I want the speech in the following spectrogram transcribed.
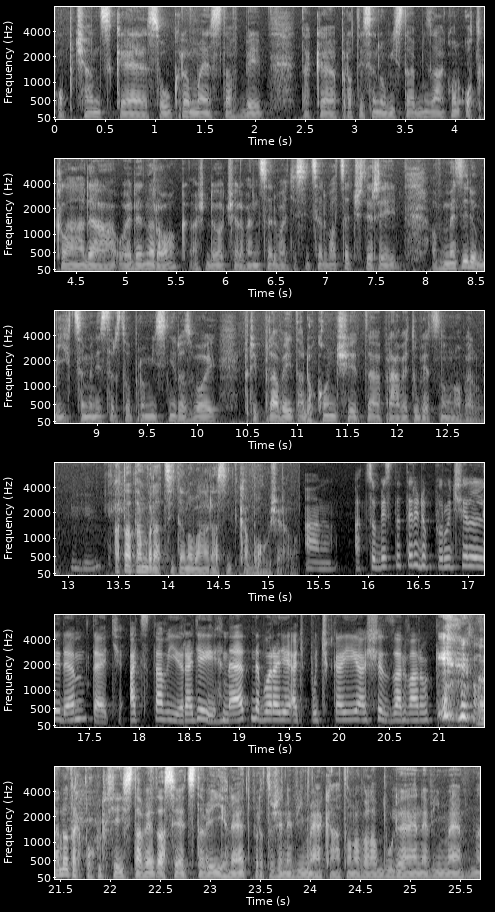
občanské, soukromé stavby, tak pro ty se nový stavební zákon odkládá o jeden rok až do července 2024 4 a v mezidobí chce Ministerstvo pro místní rozvoj připravit a dokončit eh, právě tu věcnou novelu. Mm-hmm. A ta tam vrací ta nová razítka, bohužel. Ano. A co byste tedy doporučili lidem teď? Ať staví raději hned, nebo raději ať počkají až za dva roky? Eh, no tak pokud chtějí stavět, asi ať staví hned, protože nevíme, jaká to novela bude, nevíme, eh,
